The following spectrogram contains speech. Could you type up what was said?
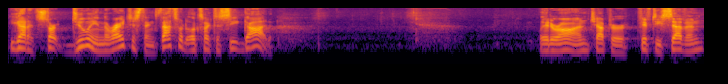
You got to start doing the righteous things. That's what it looks like to seek God. Later on, chapter 57,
